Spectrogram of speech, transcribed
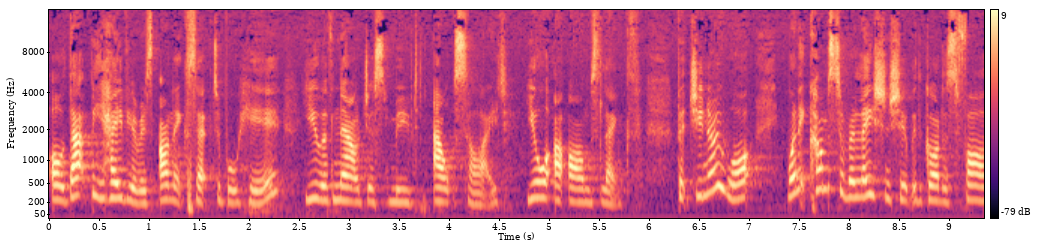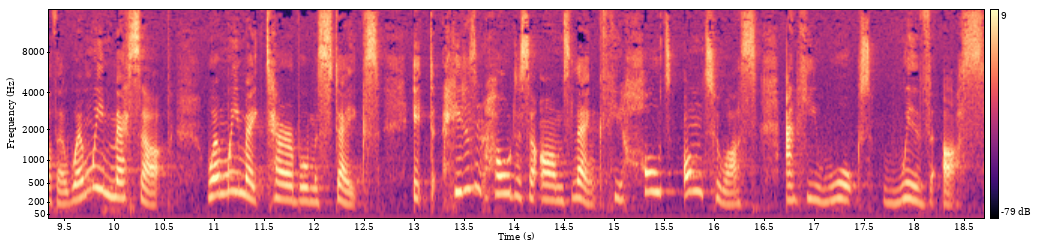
Oh, that behavior is unacceptable here. You have now just moved outside. You're at arm's length. But you know what? When it comes to relationship with God as Father, when we mess up, when we make terrible mistakes, it, He doesn't hold us at arm's length. He holds on to us and He walks with us.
